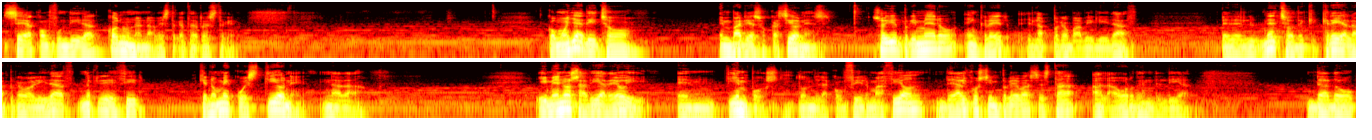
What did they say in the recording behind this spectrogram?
sea confundida con una nave extraterrestre. Como ya he dicho en varias ocasiones, soy el primero en creer en la probabilidad. Pero el hecho de que crea la probabilidad no quiere decir que no me cuestione nada. Y menos a día de hoy, en tiempos donde la confirmación de algo sin pruebas está a la orden del día. Dado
